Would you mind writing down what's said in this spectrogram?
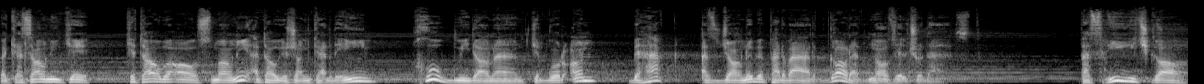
و کسانی که کتاب آسمانی عطایشان کرده ایم خوب می‌دانند که قرآن به حق از جانب پروردگارت نازل شده است. پس هیچگاه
